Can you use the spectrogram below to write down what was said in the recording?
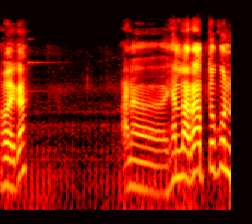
होय का? आणि ह्यांना राबतो कोण?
